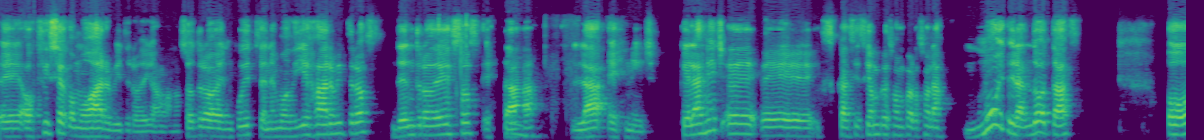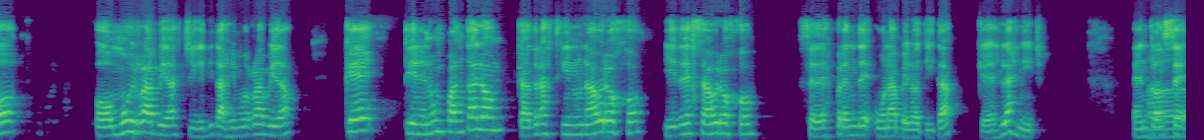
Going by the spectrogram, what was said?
eh, oficia como árbitro, digamos. Nosotros en Quiz tenemos 10 árbitros, dentro de esos está la snitch. Que la snitch eh, eh, casi siempre son personas muy grandotas o, o muy rápidas, chiquititas y muy rápidas, que tienen un pantalón que atrás tiene un abrojo y de ese abrojo se desprende una pelotita, que es la snitch. Entonces,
